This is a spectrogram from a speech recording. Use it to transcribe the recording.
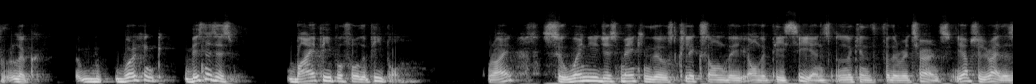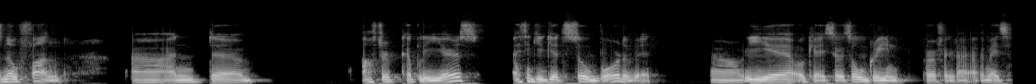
look working businesses buy people for the people, right? So when you're just making those clicks on the on the PC and looking for the returns, you're absolutely right. There's no fun, uh, and uh, after a couple of years, I think you get so bored of it. Uh, yeah, okay, so it's all green, perfect. I, I made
